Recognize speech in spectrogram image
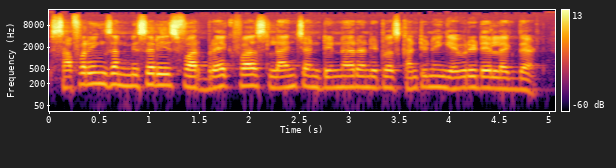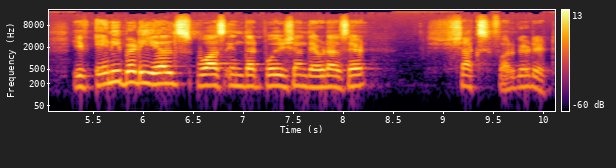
sufferings and miseries for breakfast, lunch, and dinner, and it was continuing every day like that. If anybody else was in that position, they would have said, Shucks, forget it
